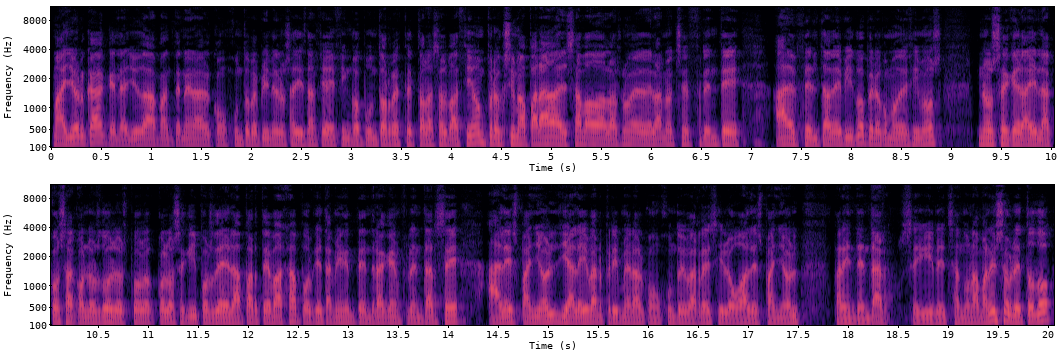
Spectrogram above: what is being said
Mallorca, que le ayuda a mantener al conjunto pepineros a distancia de cinco puntos respecto a la salvación. Próxima parada el sábado a las nueve de la noche frente al Celta de Vigo, pero como decimos, no se queda ahí la cosa con los duelos con los equipos de la parte baja, porque también tendrá que enfrentarse al Español y al Eibar, primero al conjunto Ibarres y luego al Español, para intentar seguir echando una mano y sobre todo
